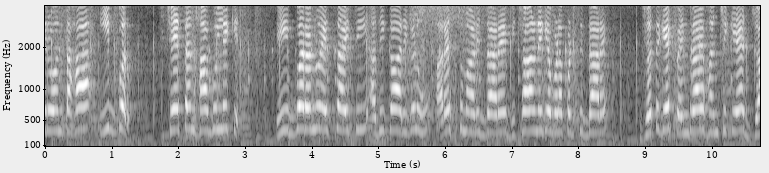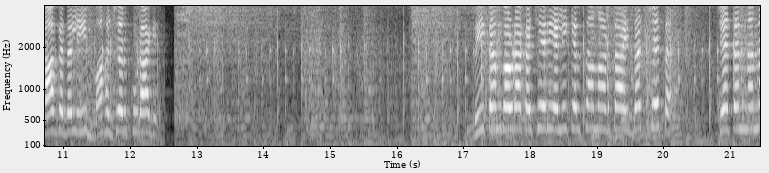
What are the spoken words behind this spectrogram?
ಇರುವಂತಹ ಇಬ್ಬರು ಚೇತನ್ ಹಾಗೂ ಲಿಖಿತ್. ಈ ಇಬ್ಬರನ್ನು ಎಸ್ಐಟಿ ಅಧಿಕಾರಿಗಳು ಅರೆಸ್ಟ್ ಮಾಡಿದ್ದಾರೆ, ವಿಚಾರಣೆಗೆ ಒಳಪಡಿಸಿದ್ದಾರೆ. ಜೊತೆಗೆ ಪೆನ್ ಡ್ರೈವ್ ಹಂಚಿಕೆಯ ಜಾಗದಲ್ಲಿ ಮಹಜರ್ ಕೂಡ ಆಗಿದೆ. ಪ್ರೀತಂ ಗೌಡ ಕಚೇರಿಯಲ್ಲಿ ಕೆಲಸ ಮಾಡ್ತಾ ಇದ್ದ ಚೇತನ್. ಚೇತನ್ ನನ್ನ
